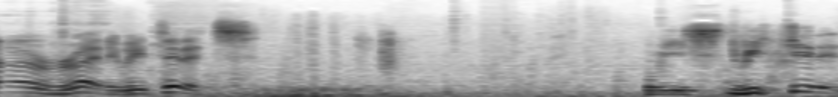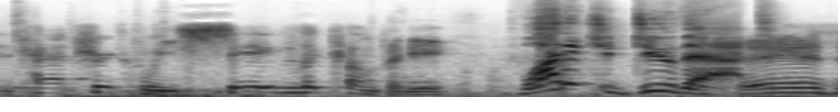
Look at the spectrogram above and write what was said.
Alrighty, we did it. We we did it, Patrick. We saved the company. Why did you do that? Eh, and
